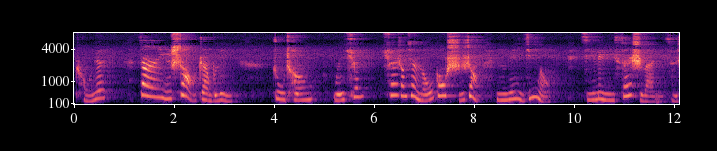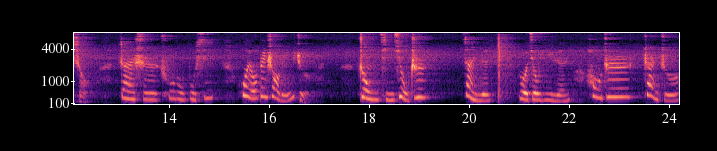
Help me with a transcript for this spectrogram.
宠曰：“瓒与绍战不利，筑城围圈，圈上建楼高十丈，名曰一金楼，即立三十万以自守。战士出入不息。”或有被少围者，众请救之。赞曰：“若救一人，后之战者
